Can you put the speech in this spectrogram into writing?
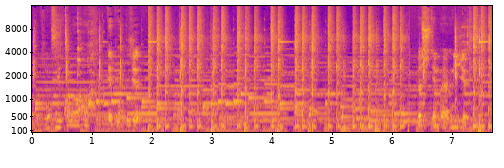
気のせいかな。テンポ110よしテンポ120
